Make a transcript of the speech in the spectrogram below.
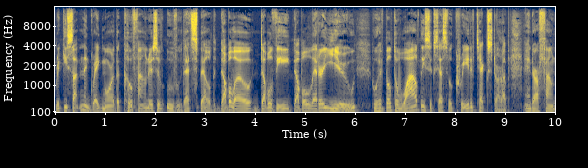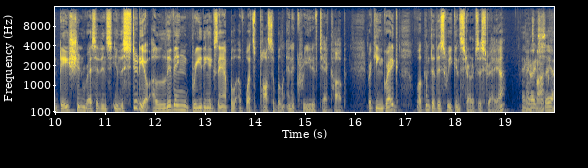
Ricky Sutton and Greg Moore, the co-founders of Oovvuu, that's spelled double O, double V, double letter U, who have built a wildly successful creative tech startup and are foundation residents in the studio, a living, breathing example of what's possible in a creative tech hub. Ricky and Greg, welcome to This Week in Startups Australia. Hey, Thanks, great Mark. to see you.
